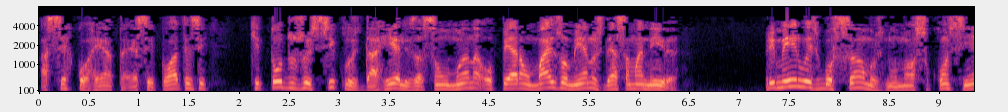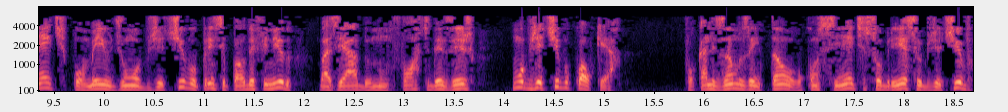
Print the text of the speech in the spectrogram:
a ser correta essa hipótese, que todos os ciclos da realização humana operam mais ou menos dessa maneira. Primeiro esboçamos no nosso consciente, por meio de um objetivo principal definido, baseado num forte desejo, um objetivo qualquer. Focalizamos então o consciente sobre esse objetivo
